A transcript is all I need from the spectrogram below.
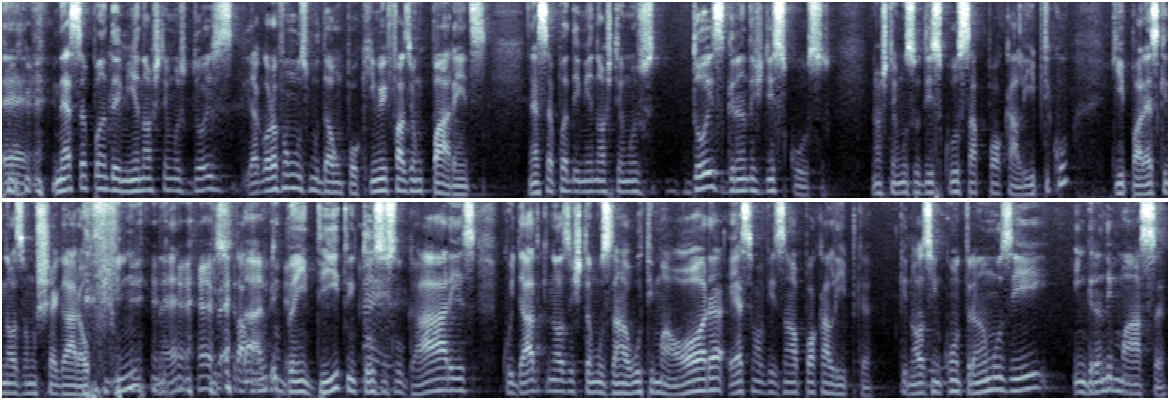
É, nessa pandemia nós temos dois. Agora vamos mudar um pouquinho e fazer um parênteses. Nessa pandemia nós temos dois grandes discursos. Nós temos o discurso apocalíptico, que parece que nós vamos chegar ao fim, né? É Isso está muito bem dito em todos é. os lugares. Cuidado que nós estamos na última hora. Essa é uma visão apocalíptica que nós encontramos e em grande massa.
